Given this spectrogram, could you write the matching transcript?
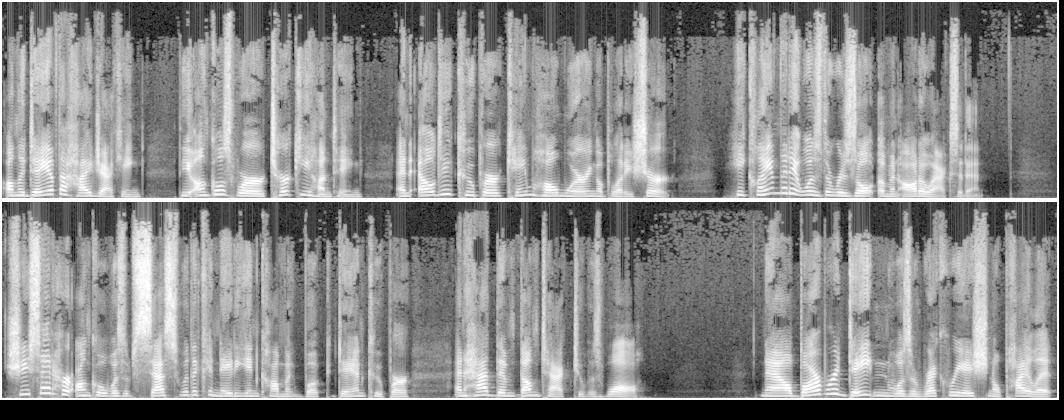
On the day of the hijacking, the uncles were turkey hunting, and L.D. Cooper came home wearing a bloody shirt. He claimed that it was the result of an auto accident. She said her uncle was obsessed with a Canadian comic book, Dan Cooper, and had them thumbtacked to his wall. Now, Barbara Dayton was a recreational pilot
